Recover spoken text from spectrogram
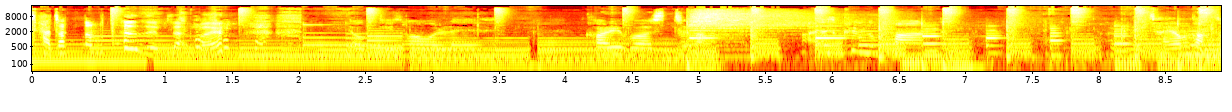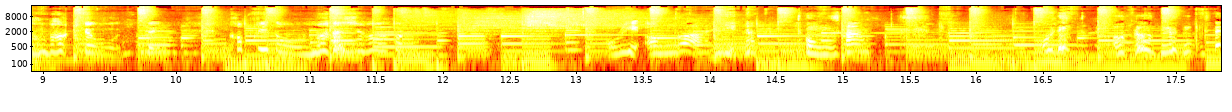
자작담 타는 냄새 안 나요? 여기서 원래 카리바스트랑 아이스크림도 파는데 자연 감성밖에 못해. 커피도 못 마셔. 우리 언 거 아니야? 동상? 우리 얼었는데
